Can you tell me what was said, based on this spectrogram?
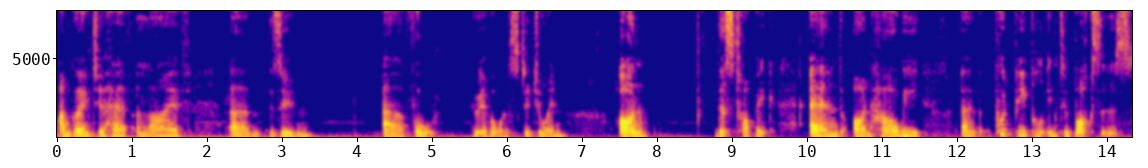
I'm going to have a live um, Zoom uh, for whoever wants to join on this topic and on how we uh, put people into boxes,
